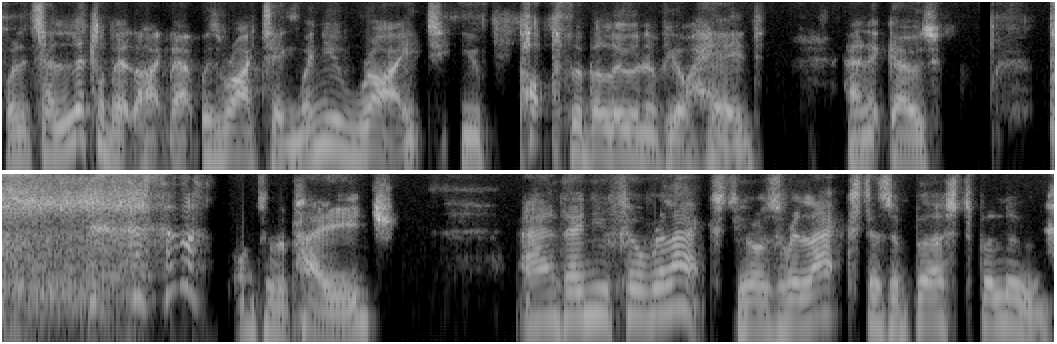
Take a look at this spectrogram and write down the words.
well, it's a little bit like that with writing. When you write, you pop the balloon of your head and it goes onto the page. And then you feel relaxed. You're as relaxed as a burst balloon.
